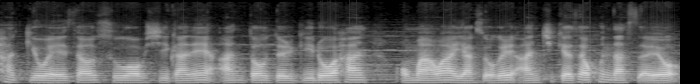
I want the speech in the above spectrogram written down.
학교에서 수업 시간에 안 떠들기로 한 엄마와 약속을 안 지켜서 혼났어요.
